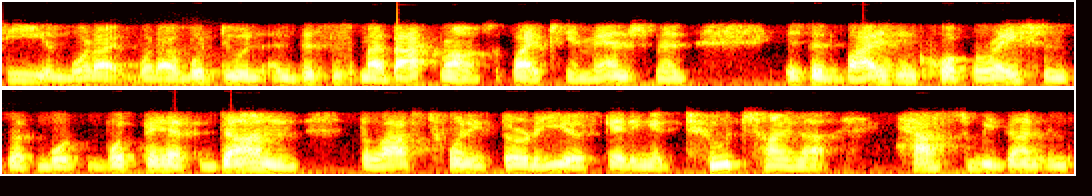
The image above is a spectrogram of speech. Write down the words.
see and what I what I would do, and, and this is my background, supply chain management, is advising corporations that what, what they have done the last 20, 30 years, getting it to China, has to be done in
